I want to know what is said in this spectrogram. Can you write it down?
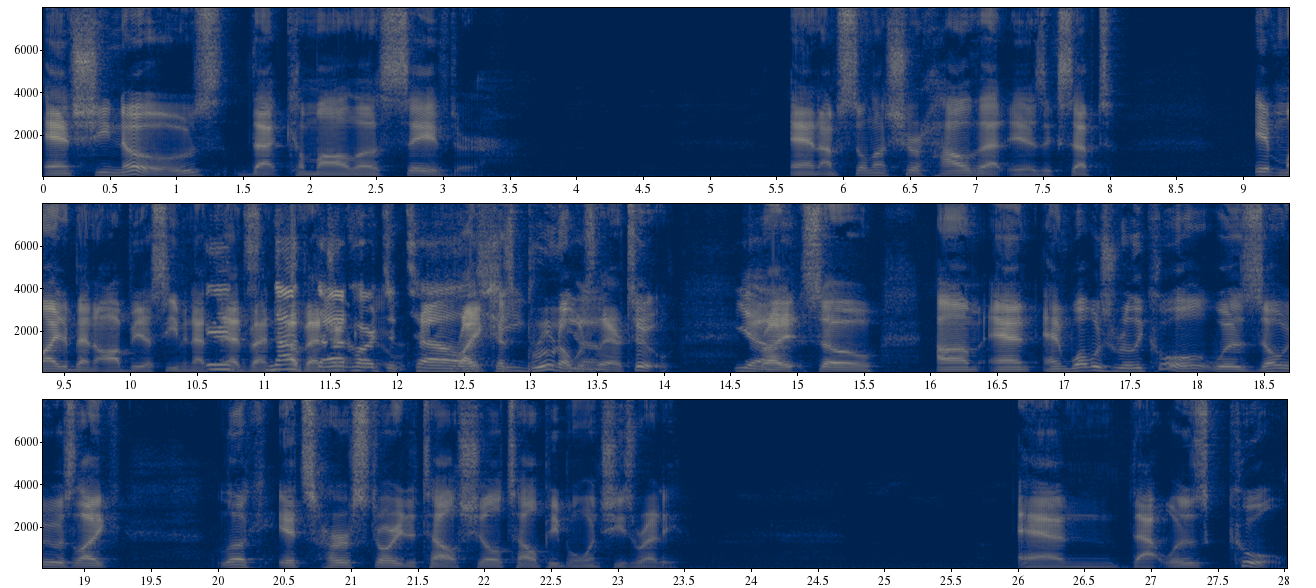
and she knows that kamala saved her and i'm still not sure how that is except it might have been obvious even at It's Advent, not Avenger. that hard to tell. right because bruno you was there too Yeah. right so um and and what was really cool was zoe was like look it's her story to tell she'll tell people when she's ready and that was cool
